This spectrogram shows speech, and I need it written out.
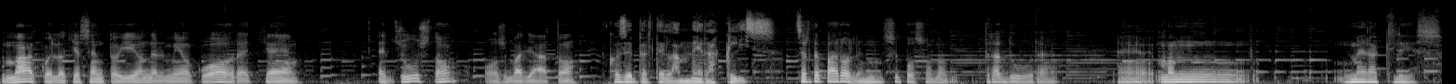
ma quello che sento io nel mio cuore che è giusto o sbagliato. Cos'è per te la meraclis? Certe parole non si possono tradurre, eh, ma meraclis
